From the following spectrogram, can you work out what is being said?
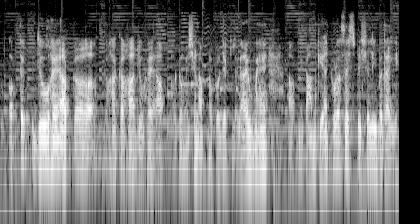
तो अब तक जो है आपका कहाँ कहाँ जो है आप ऑटोमेशन अपना प्रोजेक्ट लगाए हुए हैं आपने काम किया है थोड़ा सा स्पेशली बताइए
